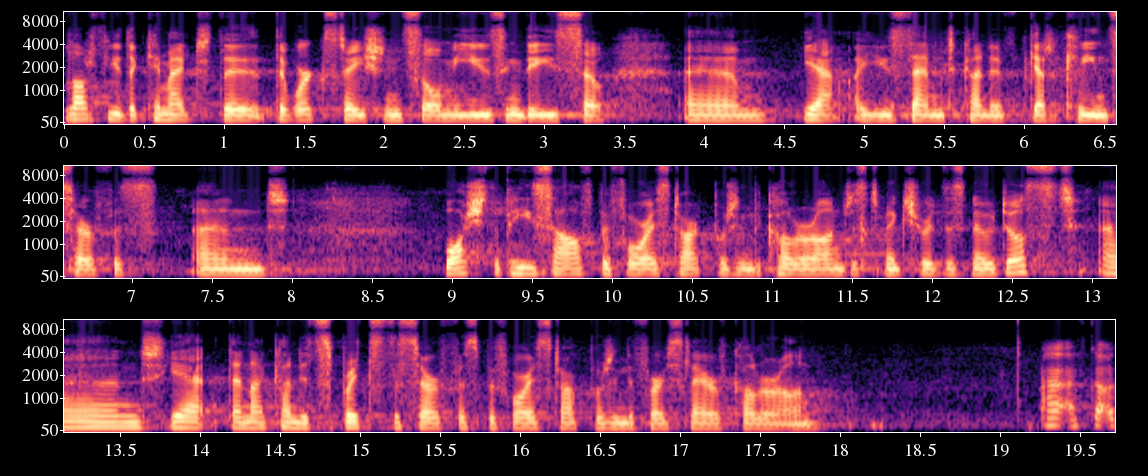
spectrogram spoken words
a lot of you that came out to the, the workstation saw me using these. So, um, yeah, I use them to kind of get a clean surface and wash the piece off before I start putting the colour on just to make sure there's no dust. And yeah, then I kind of spritz the surface before I start putting the first layer of colour on. Uh, I've got a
